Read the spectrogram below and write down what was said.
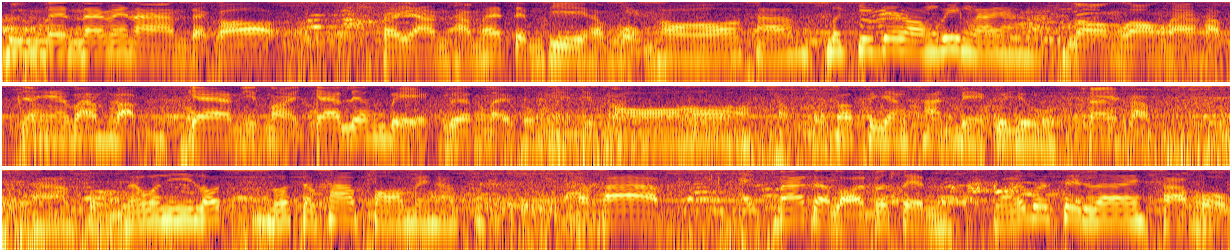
เพิ่งเล่นได้ไม่นาน แต่ก็พยายามทำให้เต็มที่ครับผม อ๋อครับ เมื่อกี้ได้ลองวิ่งแล้วยังครับ ลองลองแล้วครับ ยังเป็นไงมาบ้างปรับแก้นิดหน่อย แก้เรื่องเบรกเรื่องอะไรพวกนี้นิดหน่อ๋ออยก็คือยังขาดเบรกไปอยู่ ใช่ครับ ครับผม แล้ววันนี้รถรถสภาพพร้อมไหมครับสภาพน่าจะร้อยเปอร์เซ็นต์ร้อยเปอร์เซ็นต์เลย ครับผม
